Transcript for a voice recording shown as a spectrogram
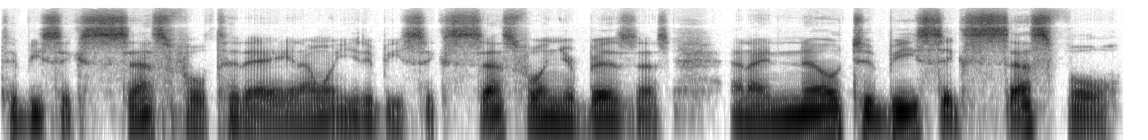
to be successful today, and I want you to be successful in your business. And I know to be successful,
